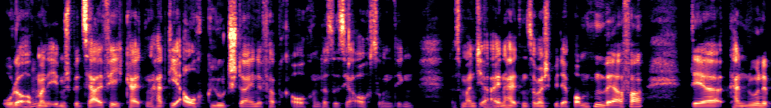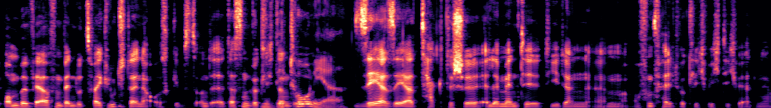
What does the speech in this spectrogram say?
Oder mhm. ob man eben Spezialfähigkeiten hat, die auch Glutsteine verbrauchen. Das ist ja auch so ein Ding. Dass manche mhm. Einheiten, zum Beispiel der Bombenwerfer, der kann nur eine Bombe werfen, wenn du zwei Glutsteine ausgibst. Und äh, das sind wirklich dann so sehr, sehr taktische Elemente, die dann ähm, auf dem Feld wirklich wichtig werden, ja.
